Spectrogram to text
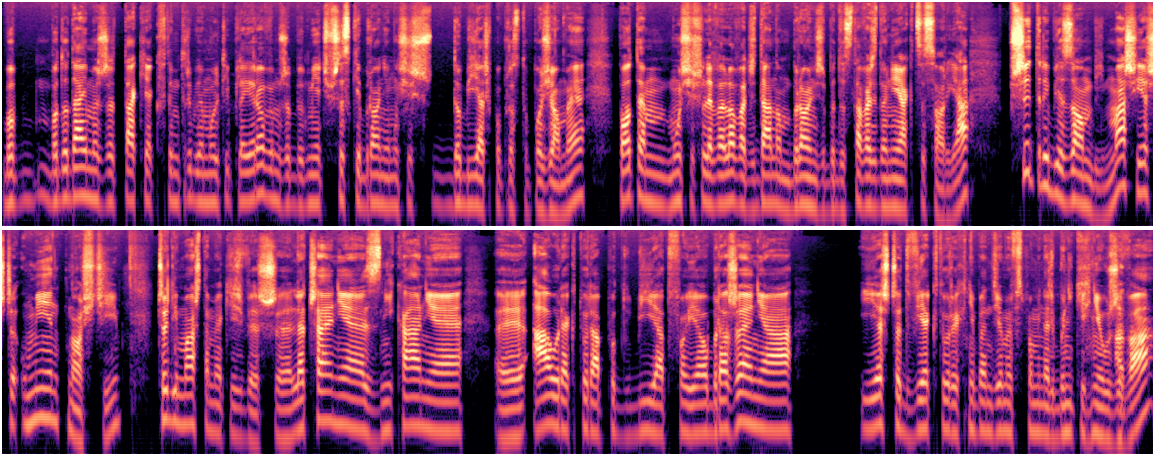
bo, bo dodajmy, że tak jak w tym trybie multiplayerowym, żeby mieć wszystkie bronie, musisz dobijać po prostu poziomy, potem musisz levelować daną broń, żeby dostawać do niej akcesoria. Przy trybie zombie masz jeszcze umiejętności, czyli masz tam jakieś, wiesz, leczenie, znikanie, aurę, która podbija twoje obrażenia i jeszcze dwie, których nie będziemy wspominać, bo nikt ich nie używa.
